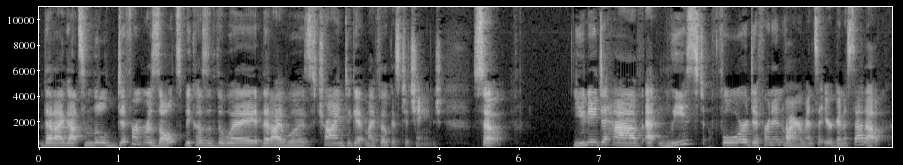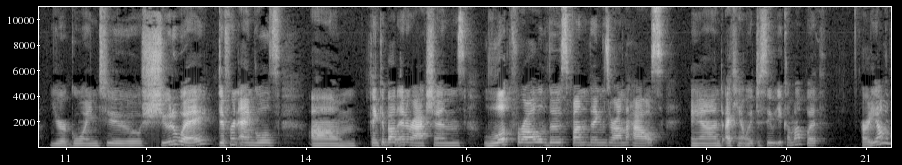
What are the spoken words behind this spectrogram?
that I got some little different results because of the way that I was trying to get my focus to change. So you need to have at least four different environments that you're going to set up. You're going to shoot away different angles, um, think about interactions, look for all of those fun things around the house, and I can't wait to see what you come up with. Already on.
